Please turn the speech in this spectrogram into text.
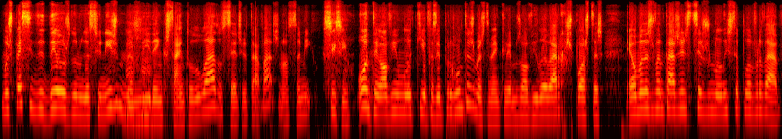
uma espécie de deus do negacionismo, na medida em que está em todo o lado, o Sérgio Tavares, nosso amigo. Sim, sim. Ontem ouvimos-lo aqui a fazer perguntas, mas também queremos ouvi-lo a dar respostas. É uma das vantagens de ser jornalista pela verdade.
